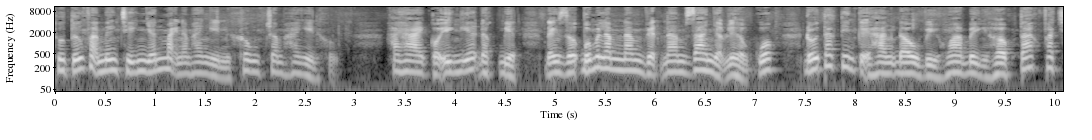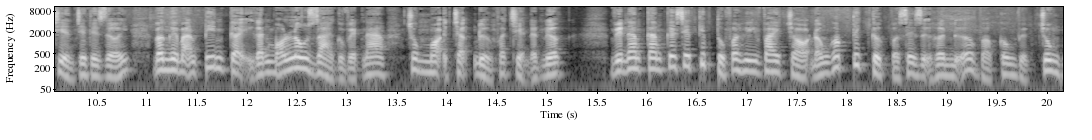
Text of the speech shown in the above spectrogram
Thủ tướng Phạm Minh Chính nhấn mạnh năm 2022 có ý nghĩa đặc biệt đánh dấu 45 năm Việt Nam gia nhập Liên Hợp Quốc, đối tác tin cậy hàng đầu vì hòa bình, hợp tác, phát triển trên thế giới và người bạn tin cậy gắn bó lâu dài của Việt Nam trong mọi chặng đường phát triển đất nước. Việt Nam cam kết sẽ tiếp tục phát huy vai trò đóng góp tích cực và xây dựng hơn nữa vào công việc chung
